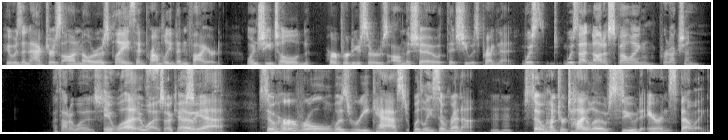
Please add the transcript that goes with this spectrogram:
who was an actress on Melrose Place, had promptly been fired when she told her producers on the show that she was pregnant. Was was that not a spelling production? I thought it was. It was. It was, okay, Oh so- yeah. So her role was recast with Lisa Rinna. Mm-hmm. So Hunter Tylo sued Aaron Spelling.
